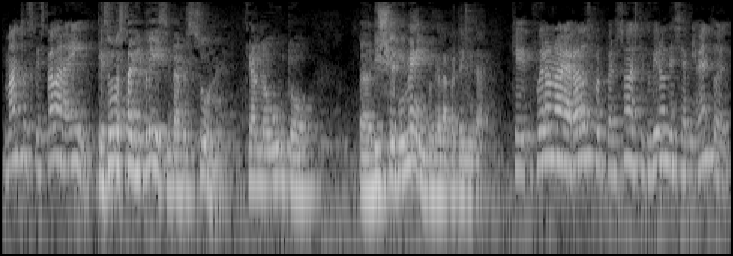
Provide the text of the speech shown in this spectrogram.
Mantos que estaban ahí, che sono stati presi da persone che hanno avuto eh, discernimento della paternità. Que fueron agarrados por personas que tuvieron discernimiento, de-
